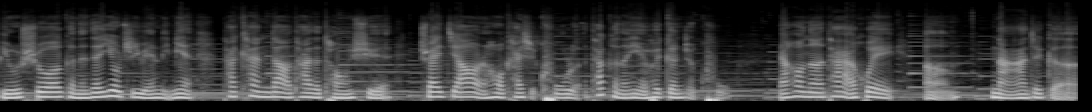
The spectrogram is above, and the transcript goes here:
比如说，可能在幼稚园里面，他看到他的同学。摔跤，然后开始哭了，他可能也会跟着哭。然后呢，他还会嗯拿这个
